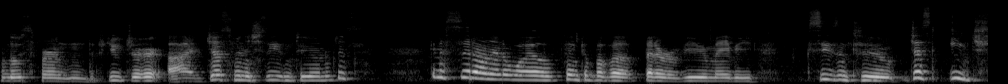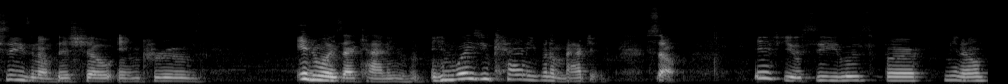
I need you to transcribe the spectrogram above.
Lucifer in the future. I've just finished season two, and I'm just gonna sit on it a while, think of a better review, maybe. Season two, just each season of this show improves in ways I can't even, in ways you can't even imagine. So, if you see Lucifer, you know,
